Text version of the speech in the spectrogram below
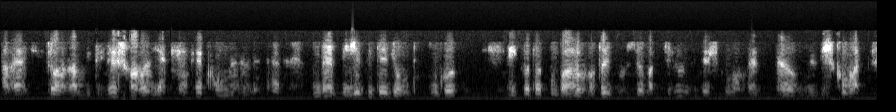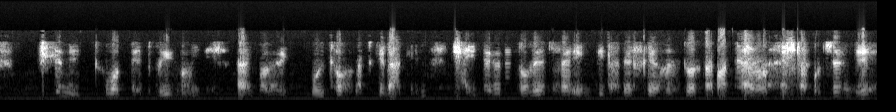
তারা কিন্তু আগামী দিনে সবাই একে একে কংগ্রেস বিজেপিতে যোগদান করবে। এই কথা খুব ভালো মতোই বুঝতে পারছিল নীতিশ কুমার নীতিশ কুমার। সে দলের বৈঠক আজকে ডাকেন। সেই জায়গাতে দলের যারা এমপি, তাদেরকে হয়তো একটা আনার চেষ্টা করছেন যে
